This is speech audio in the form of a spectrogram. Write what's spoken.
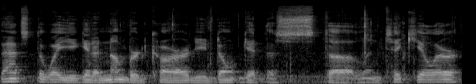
That's the way you get a numbered card. You don't get this the lenticular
